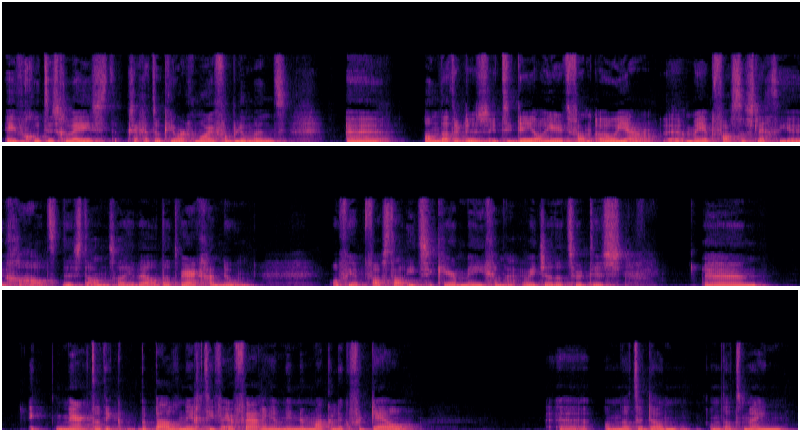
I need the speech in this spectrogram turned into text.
even goed is geweest. Ik zeg het ook heel erg mooi verbloemend. eh, omdat er dus het idee al heert van: oh ja, eh, maar je hebt vast een slechte jeugd gehad. Dus dan zal je wel dat werk gaan doen. Of je hebt vast al iets een keer meegemaakt. Weet je, dat soort dus. ehm, ik merk dat ik bepaalde negatieve ervaringen minder makkelijk vertel. Eh, omdat er dan, omdat mijn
